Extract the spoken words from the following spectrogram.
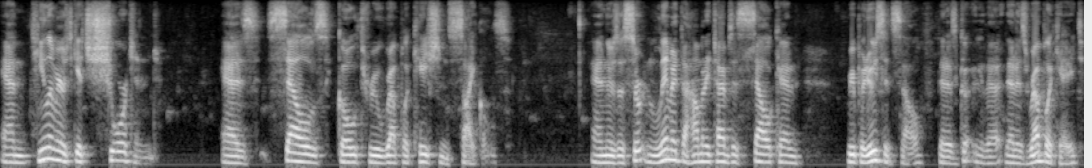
And telomeres get shortened as cells go through replication cycles. And there's a certain limit to how many times a cell can reproduce itself, that is, that, that is replicate,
